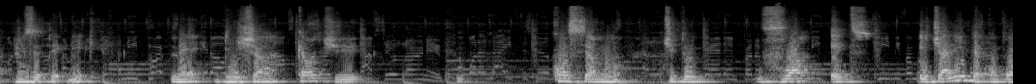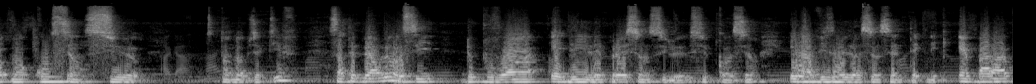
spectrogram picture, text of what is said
plusieurs techniques, mais déjà, quand tu consciemment, tu te vois être et tu alignes tes comportements conscients sur ton objectif, ça te permet aussi de pouvoir aider l'impression sur le subconscient et la visualisation, c'est une technique imparable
